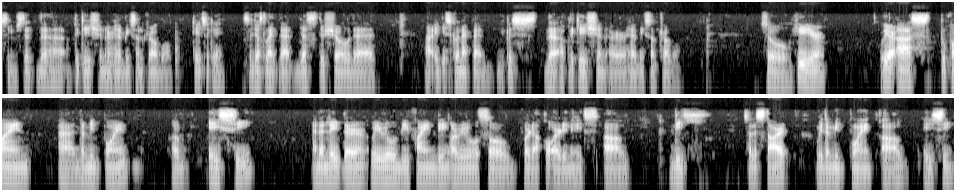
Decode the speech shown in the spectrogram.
seems that the application are having some trouble. Okay it's okay. So just like that just to show that uh, it is connected because the application are having some trouble. So here we are asked to find uh, the midpoint of AC and then later we will be finding or we will solve for the coordinates of D. So let's start with the midpoint of AC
